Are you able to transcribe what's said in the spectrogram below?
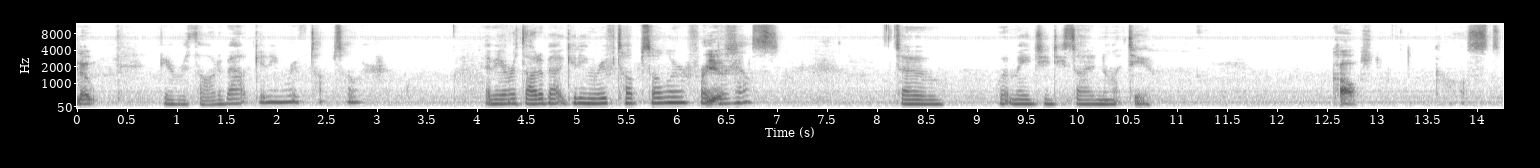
No. Have you ever thought about getting rooftop solar? Have you ever thought about getting rooftop solar for Yes. your house? So, what made you decide not to? Cost. Cost.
